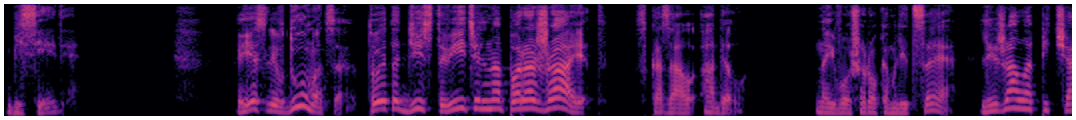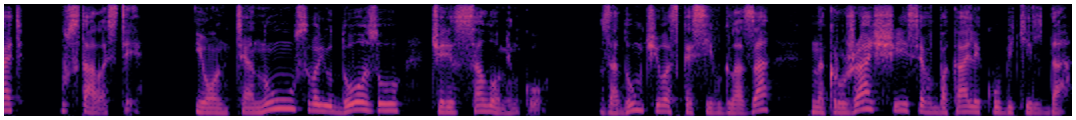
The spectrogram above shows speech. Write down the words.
беседе. «Если вдуматься, то это действительно поражает», — сказал Адел. На его широком лице лежала печать усталости, и он тянул свою дозу через соломинку, задумчиво скосив глаза на кружащиеся в бокале кубики льда.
